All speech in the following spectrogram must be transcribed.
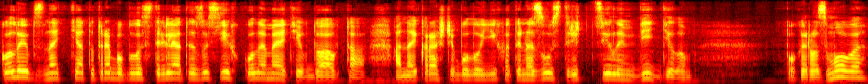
Коли б знаття, то треба було стріляти з усіх кулеметів до авта, а найкраще було їхати назустріч цілим відділом. Поки розмова,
